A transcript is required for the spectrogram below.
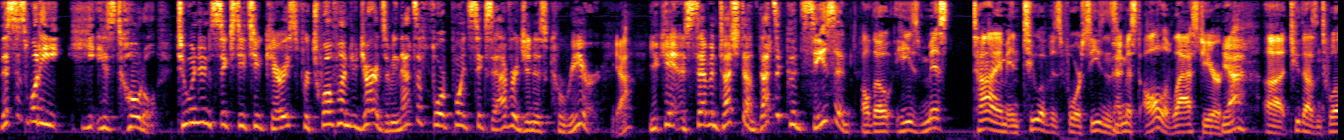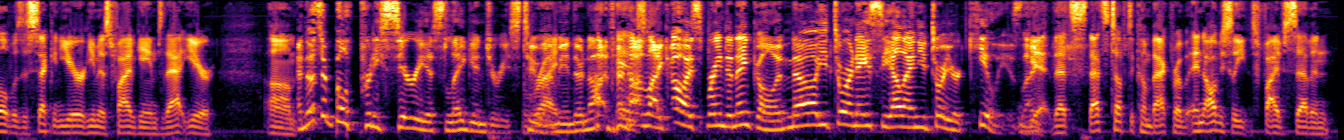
this is what he, he his total: 262 carries for 1,200 yards. I mean that's a 4.6 average in his career. Yeah. you can't seven touchdowns. That's a good season. Although he's missed time in two of his four seasons. He missed all of last year. Yeah. Uh, 2012 was his second year. He missed five games that year. Um, And those are both pretty serious leg injuries too. I mean, they're not they're And- not like oh I sprained an ankle and no you tore an ACL and you tore your Achilles. Like yeah, that's that's tough to come back from. And obviously, five seven.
